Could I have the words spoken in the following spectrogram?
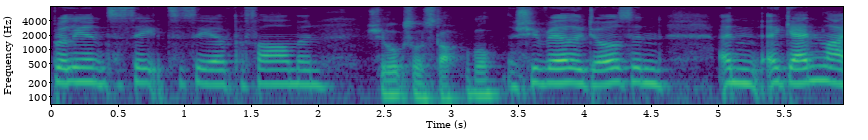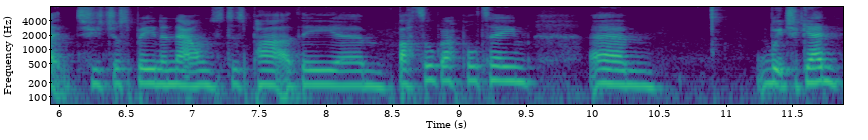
brilliant to see to see her perform and She looks unstoppable. she really does, and and again, like she's just been announced as part of the um, battle grapple team, um, which again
